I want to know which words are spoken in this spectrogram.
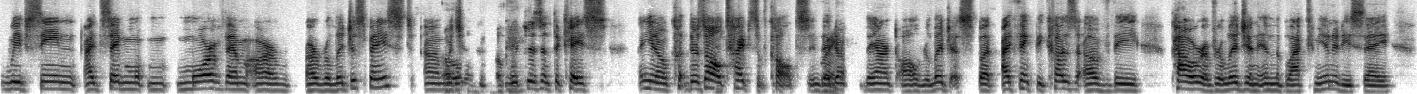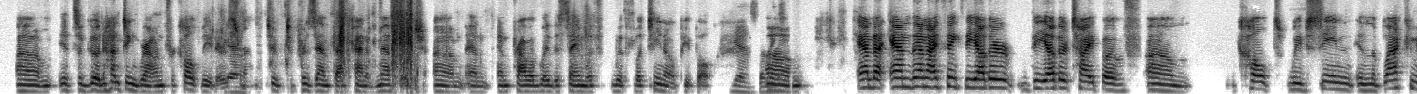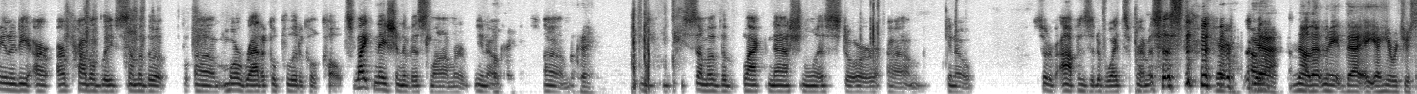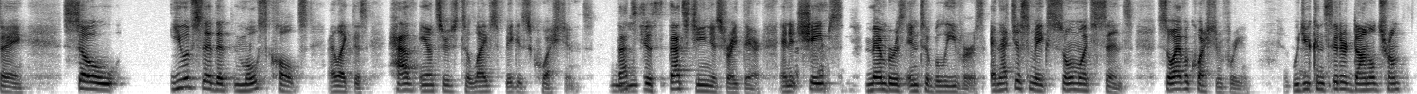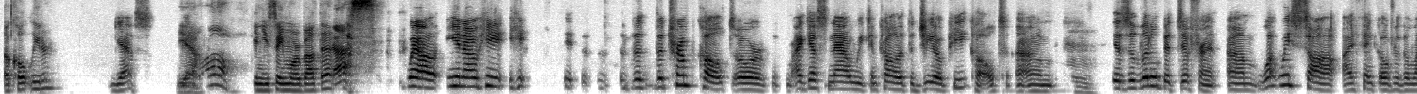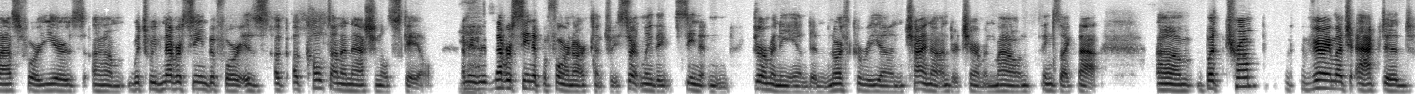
we've seen i'd say m- more of them are are religious based um, which oh, okay. which isn't the case you know there's all types of cults and they right. don't they aren't all religious but i think because of the power of religion in the black community say um, it's a good hunting ground for cult leaders yeah. right, to, to present that kind of message um, and and probably the same with with latino people yes um, and and then I think the other the other type of um, cult we've seen in the Black community are are probably some of the uh, more radical political cults, like Nation of Islam, or you know, okay, um, okay. some of the Black nationalist or um, you know, sort of opposite of white supremacist. yeah, yeah, no, that may that I hear what you're saying. So you have said that most cults, I like this, have answers to life's biggest questions. That's mm-hmm. just that's genius right there. And it shapes members into believers. And that just makes so much sense. So I have a question for you. Would you consider Donald Trump a cult leader? Yes. Yeah. Oh. Can you say more about that? Yes. Well, you know, he he the the Trump cult, or I guess now we can call it the GOP cult, um, mm is a little bit different. Um, what we saw, I think, over the last four years, um, which we've never seen before, is a, a cult on a national scale. Yeah. I mean, we've never seen it before in our country. Certainly, they've seen it in Germany and in North Korea and China under Chairman Mao and things like that. Um, but Trump very much acted,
